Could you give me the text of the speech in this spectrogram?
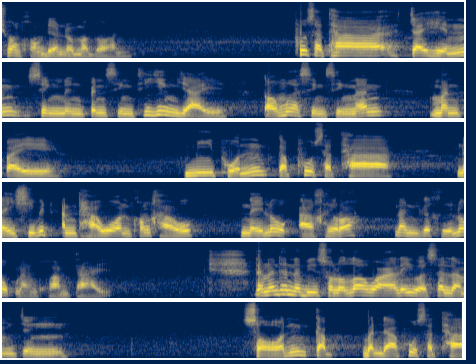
ช่วงของเดือนรอมฎอน ผู้ศรัทธาจะเห็นสิ่งหนึ่งเป็นสิ่งที่ยิ่งใหญ่ ต่อเมื่อสิ่งสิ่งนั้น มันไปมีผลกับผู้ศรัทธาในชีวิตอันถาวรของเขาในโลกอาคิราะนั่นก็คือโลกหลังความตาย ดังนั้นท่านนบีสุลต่านละฮ์อะลัยฮิวะสัลลัมจึงสอนกับบรรดาผู้ศรัทธา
